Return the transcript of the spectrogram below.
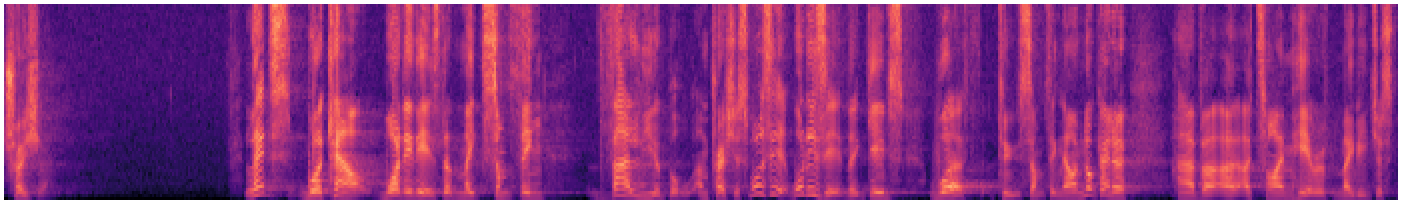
treasure? Let's work out what it is that makes something valuable and precious. What is it, what is it that gives worth to something? Now, I'm not going to have a, a time here of maybe just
